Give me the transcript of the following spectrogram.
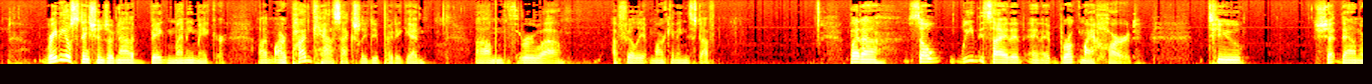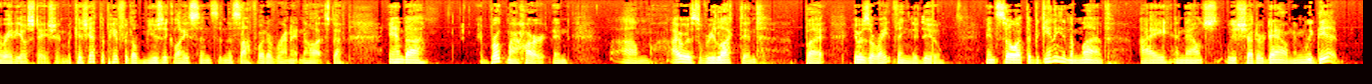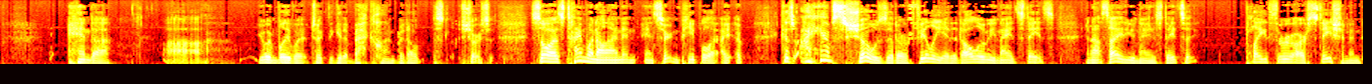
radio stations are not a big money maker. Um, our podcasts actually do pretty good um, through uh, affiliate marketing stuff. But uh, so we decided, and it broke my heart, to shut down the radio station because you have to pay for the music license and the software to run it and all that stuff. And uh, it broke my heart. And um, I was reluctant, but it was the right thing to do. And so at the beginning of the month, I announced we shut her down, and we did. And uh, uh, you wouldn't believe what it took to get it back on, but I'll short. So as time went on and, and certain people, I, because I, I, have shows that are affiliated all over the United States and outside the United States that play through our station and,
